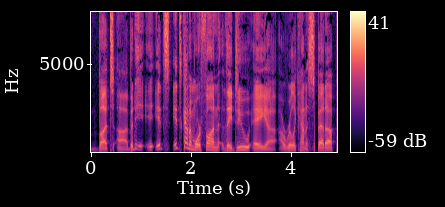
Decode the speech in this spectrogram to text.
But uh, but it, it- it's it's kind of more fun. They do a uh, a really kind of sped up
